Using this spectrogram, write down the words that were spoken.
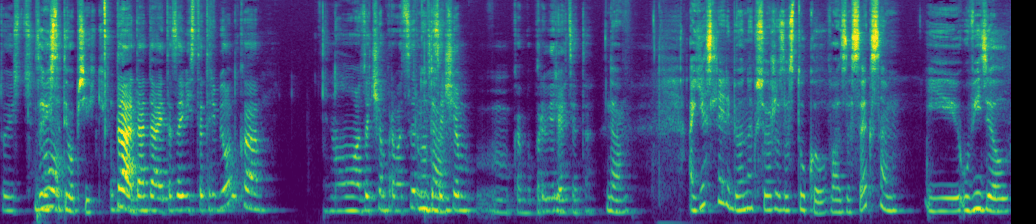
То есть, зависит ну, от его психики. Да, да, да, это зависит от ребенка. Но зачем провоцировать, ну, да. зачем как бы проверять это? Да. А если ребенок все же застукал вас за сексом, и увидел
